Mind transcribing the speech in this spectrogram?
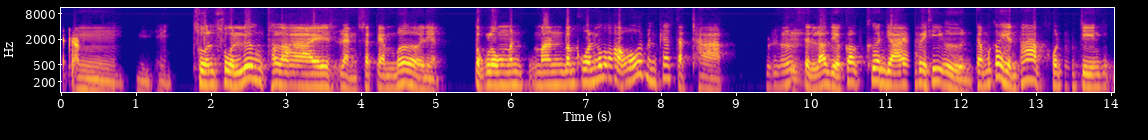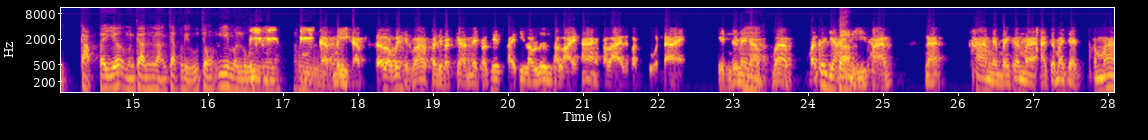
นะครับอืมอืมอืมส่วนส่วนเรื่องทลายแหล่งสแกมเมอร์ เนี่ย ตกลงมันมันบางคนก็บอกโอ้ยมันแค่จัดฉากแล้วอืมเสร็จแล้วเดี๋ยวก็เคลื่อนย้ายไปที่อื่น แต่มันก็เห็นภาพคนจีนกลับไปเยอะเหมือนกันหลังจากหลิวจงอี้มาลุยมีมีเนี่ยมีครับมีครับ แล้วเราก็เห็นว่าปฏิบัติการในประเทศไทยที่เราเริ่มทลายห้างทลายอะไรบางส่วนได้ เห็นใช่ไหมครับ ว่ามันก็ย้ายครับหนีฐาน นะ ข้ามกันไปขึ้นมา อาจจะมาจากพม่า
